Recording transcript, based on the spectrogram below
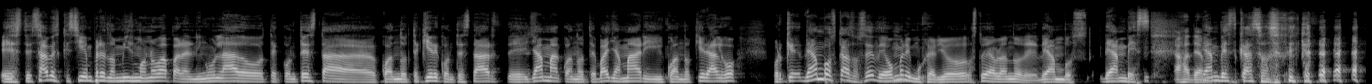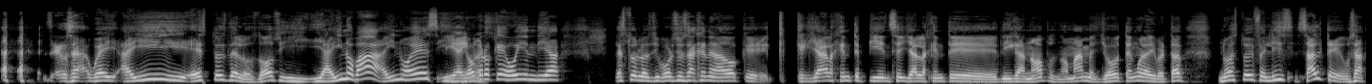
este, sabes que siempre es lo mismo, no va para ningún lado, te contesta cuando te quiere contestar, te llama cuando te va a llamar y cuando quiere algo, porque de ambos casos, ¿eh? de hombre y mujer, yo estoy hablando de, de ambos, de ambes, Ajá, de de ambos. casos. o sea, güey, ahí esto es de los dos y, y ahí no va, ahí no es. Y yo no creo es. que hoy en día esto de los divorcios ha generado que, que ya la gente piense, ya la gente diga, no, pues no mames, yo tengo la libertad, no estoy feliz, salte. O sea,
